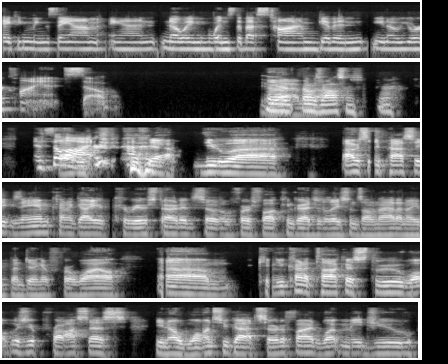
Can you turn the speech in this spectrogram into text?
taking the exam and knowing when's the best time given, you know, your clients. So yeah, uh, that was awesome. Yeah. It's a lot. yeah. You uh obviously passed the exam, kind of got your career started. So first of all, congratulations on that. I know you've been doing it for a while. Um, can you kind of talk us through what was your process? You know, once you got certified, what made you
